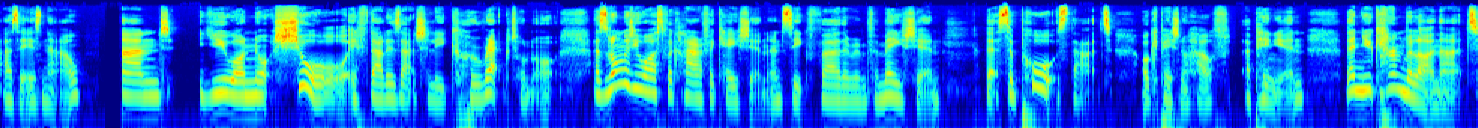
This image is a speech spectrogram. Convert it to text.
as it is now, and you are not sure if that is actually correct or not, as long as you ask for clarification and seek further information that supports that occupational health opinion, then you can rely on that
